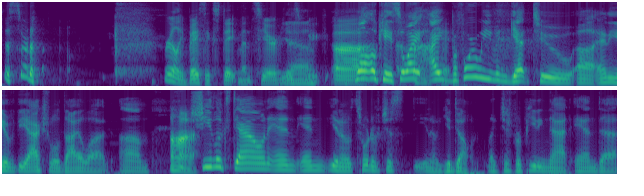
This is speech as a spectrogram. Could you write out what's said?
just sort of really basic statements here Yeah. this week. Uh, well, okay, so I, I before we even get to uh, any of the actual dialogue, um, uh-huh. she looks down and and you know sort of just you know you don't like just repeating that and uh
